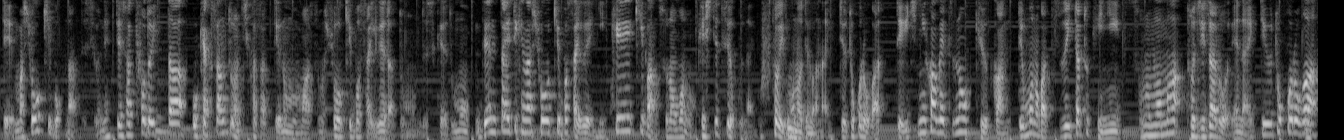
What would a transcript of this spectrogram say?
て、まあ、小規模なんですよね。で、先ほど言ったお客さんとの近さっていうのも、まあ、その小規模さゆえだと思うんですけれども、全体的な小規模さゆえに、経営基盤そのものも決して強くない、太いものではないっていうところがあって、1、2ヶ月の休館っていうものが続いた時に、そのまま閉じざるを得ないっていうところが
